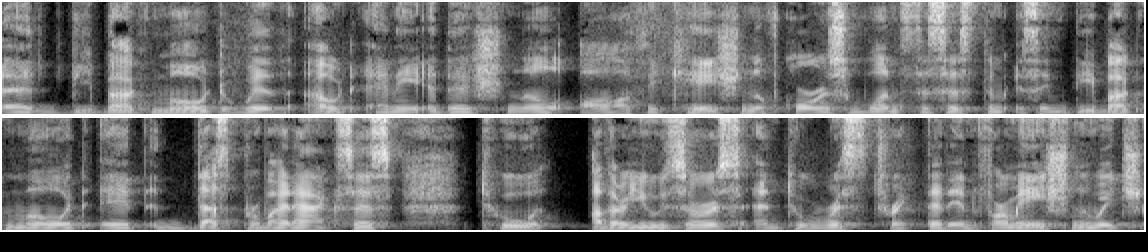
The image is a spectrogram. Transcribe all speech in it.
a debug mode without any additional authentication. Of course, once the system is in debug mode, it does provide access to other users and to restricted information, which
